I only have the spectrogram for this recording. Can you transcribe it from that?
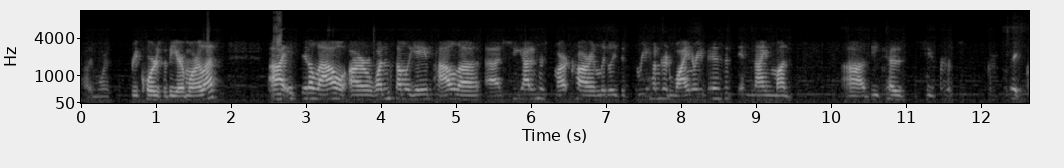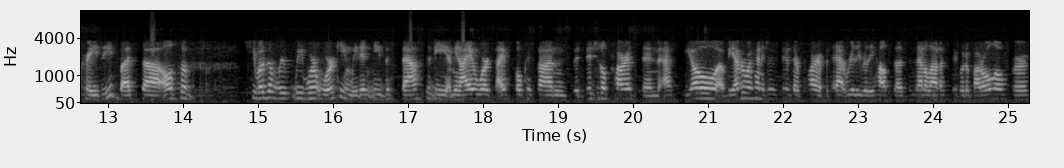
probably more than three quarters of the year, more or less. Uh, it did allow our one sommelier, Paula, uh, she got in her smart car and literally did 300 winery visits in nine months uh, because she's crazy, but uh, also she wasn't. We, we weren't working. We didn't need the staff to be. I mean, I worked. I focused on the digital parts and SEO. I mean, everyone kind of just did their part, but that really, really helped us, and that allowed us to go to Barolo for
